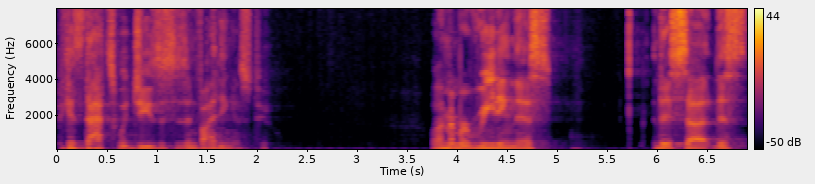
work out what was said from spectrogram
Because that's what Jesus is inviting us to. Well, I remember reading this, this, uh, this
